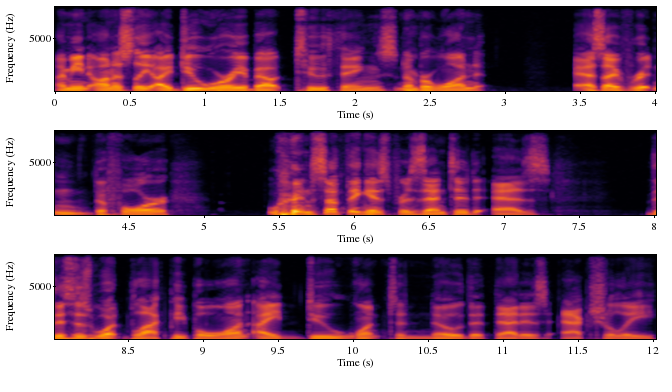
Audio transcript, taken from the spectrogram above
I mean, honestly, I do worry about two things. Number one, as I've written before, when something is presented as this is what black people want, I do want to know that that is actually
